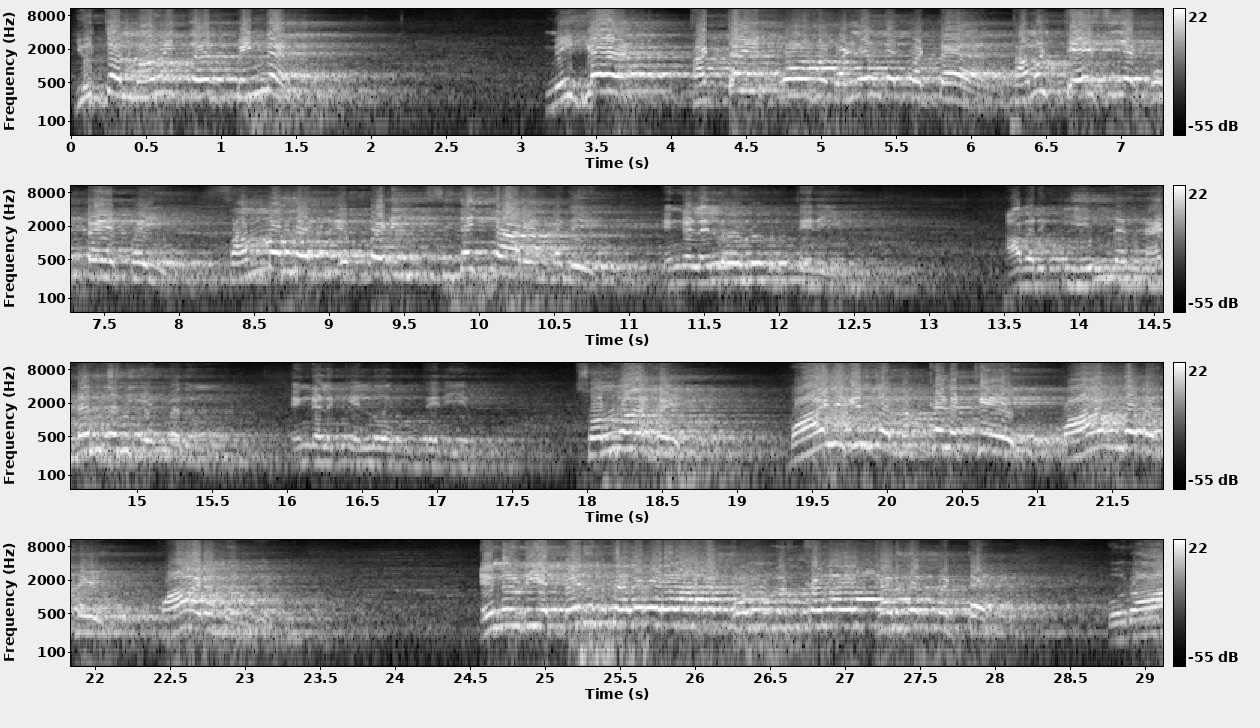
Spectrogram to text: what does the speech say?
யுத்தம் அமைத்த பின்னர் மிக கட்டமைப்பாக வழங்கப்பட்ட தமிழ் தேசிய கூட்டமைப்பை சம்பந்தம் எப்படி சிதைத்தார் என்பது எங்கள் எல்லோருக்கும் தெரியும். அவருக்கு என்ன நடந்தது என்பதும் எங்களுக்கு எல்லோரும் தெரியும். சொல்வார்கள் வாழுகின்ற மக்களுக்கு வாழ்ந்தவர்கள் பாடம் என்று. எங்களுடைய பெருந்தலைவராக தமிழ் மக்களால் கருதப்பட்ட ஒரு ஆ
